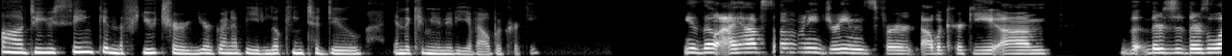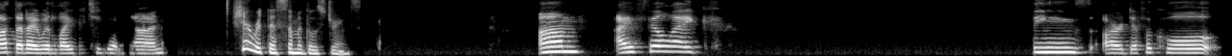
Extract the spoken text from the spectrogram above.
uh, do you think in the future you're going to be looking to do in the community of Albuquerque? You know, I have so many dreams for Albuquerque. Um, th- there's there's a lot that I would like to get done. Share with us some of those dreams. Um, I feel like things are difficult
